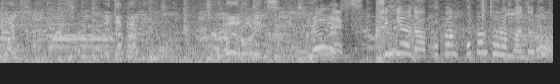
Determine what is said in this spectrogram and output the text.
You want? A Japan? Oh, Rolex. 롤렉스. 신기하다. 꽃빵, 꽃빵처럼 만들어.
